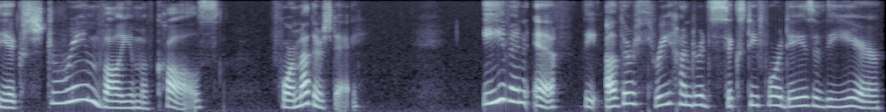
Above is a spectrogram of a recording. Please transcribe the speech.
the extreme volume of calls for Mother's Day. Even if the other 364 days of the year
